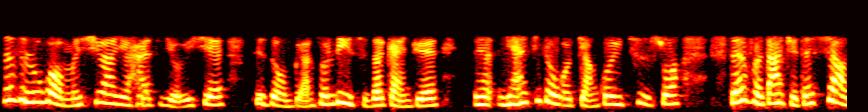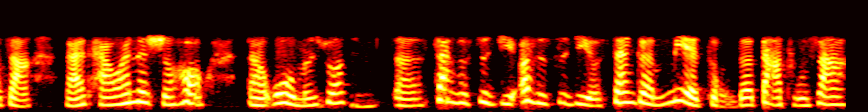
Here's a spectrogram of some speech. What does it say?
但是如果我们希望有孩子有一些这种，比方说历史的感觉，你你还记得我讲过一次说，斯坦福大学的校长来台湾的时候，呃，问我们说，呃，上个世纪二十世纪有三个灭种的大屠杀，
